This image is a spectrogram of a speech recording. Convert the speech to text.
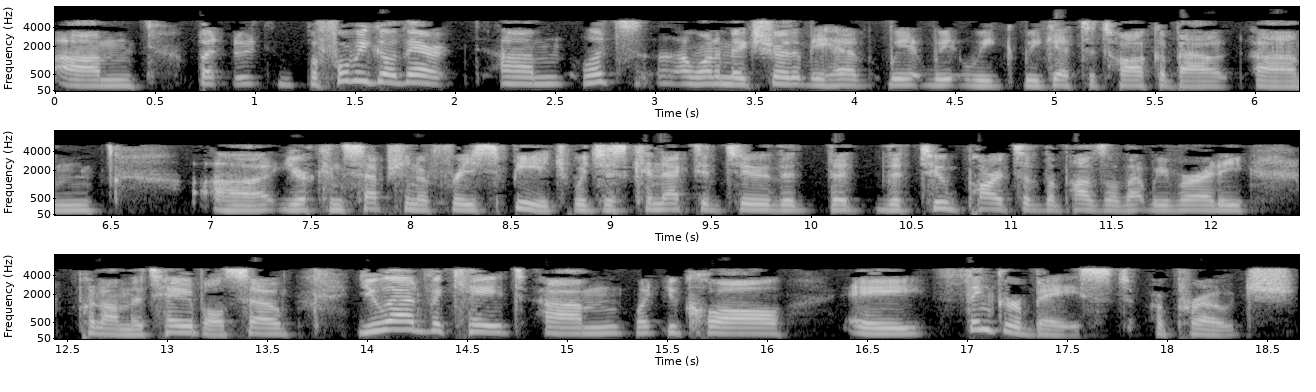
Um, but before we go there, um, let's. I want to make sure that we have we we we, get to talk about um, uh, your conception of free speech, which is connected to the, the, the two parts of the puzzle that we've already put on the table. So you advocate um, what you call a thinker-based approach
